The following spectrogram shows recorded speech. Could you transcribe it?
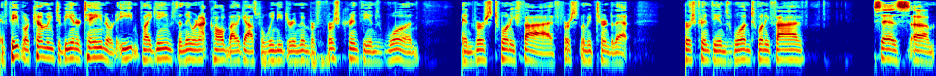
If people are coming to be entertained or to eat and play games, then they were not called by the gospel. We need to remember 1 Corinthians 1 and verse 25. First, let me turn to that. 1 Corinthians 1:25 says, um,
